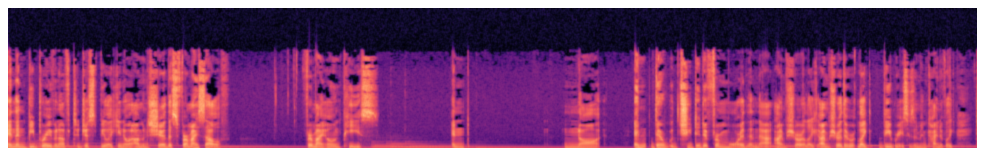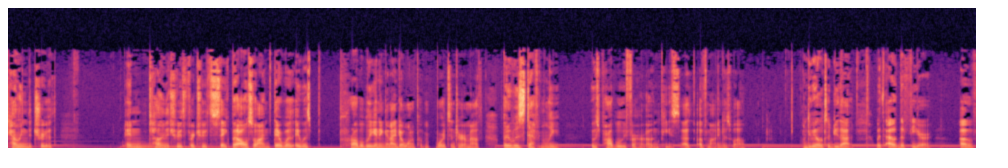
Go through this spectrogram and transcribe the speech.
And then be brave enough to just be like, you know what, I'm going to share this for myself, for my own peace, and not and there she did it for more than that i'm sure like i'm sure there were like the racism and kind of like telling the truth and telling the truth for truth's sake. But also, I'm there was it was probably, and again, I don't want to put words into her mouth, but it was definitely it was probably for her own peace of mind as well. And to be able to do that without the fear of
